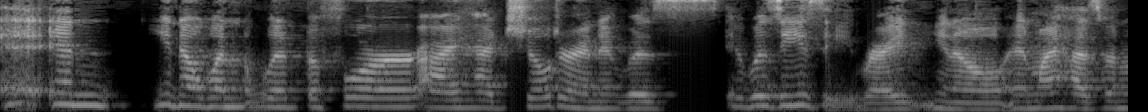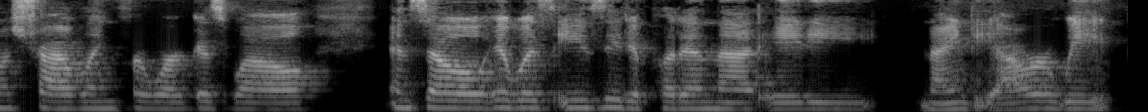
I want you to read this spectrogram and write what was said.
And, you know, when, when before I had children, it was it was easy, right? You know, and my husband was traveling for work as well, and so it was easy to put in that 80, 90 hour week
